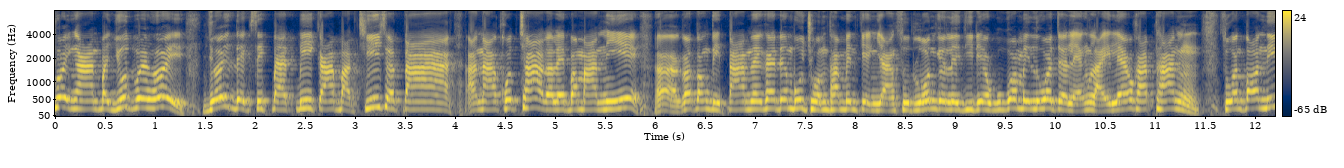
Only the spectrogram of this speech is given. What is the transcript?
ช่วยงานประยุทธ์ไว้เฮ้ย เย้ยเด็ก 18 ปีกาบัตรชี้ชะตา อนาคตชาติอะไรประมาณนี้อ่าก็ต้องติดตามนะครับท่านผู้ชมทำเป็นเก่งอย่างสุดล้นกันเลยทีเดียวกูก็ไม่รู้ว่าจะแหลงไหลแล้วครับท่าน ส่วนตอนนี้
